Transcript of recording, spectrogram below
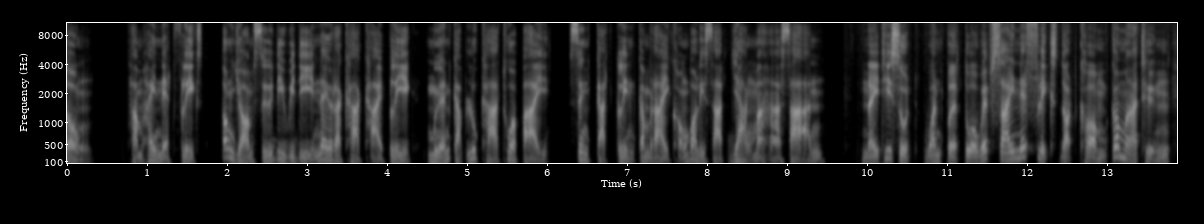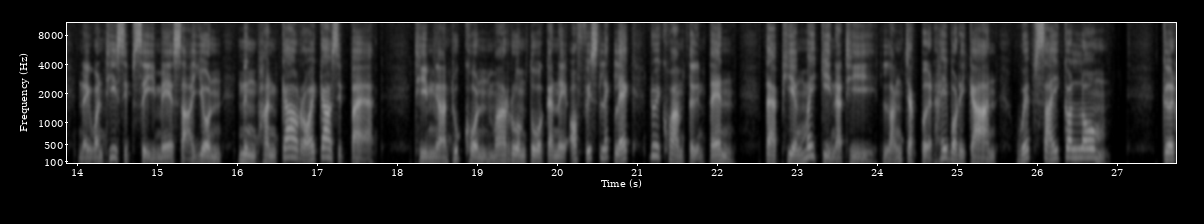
ส่งทำให้ Netflix ต้องยอมซื้อ DVD ในราคาขายปลีกเหมือนกับลูกค้าทั่วไป ซึ่งกัดกลิ่นกำไรของบริษัทอย่างมหาศาล ในที่สุดวันเปิดตัวเว็บไซต์ netflix.com ก็มาถึงในวันที่ 14 เมษายน 1998 ทีมงานทุกคนมารวมตัวกันในออฟฟิศเล็กๆ ด้วยความตื่นเต้น แต่เพียงไม่กี่นาทีหลังจากเปิดให้บริการ เว็บไซต์ก็ล่ม เกิด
